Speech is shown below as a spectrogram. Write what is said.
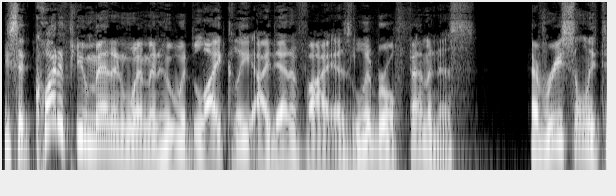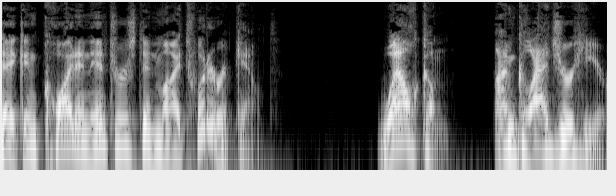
He said quite a few men and women who would likely identify as liberal feminists have recently taken quite an interest in my Twitter account. Welcome. I'm glad you're here.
